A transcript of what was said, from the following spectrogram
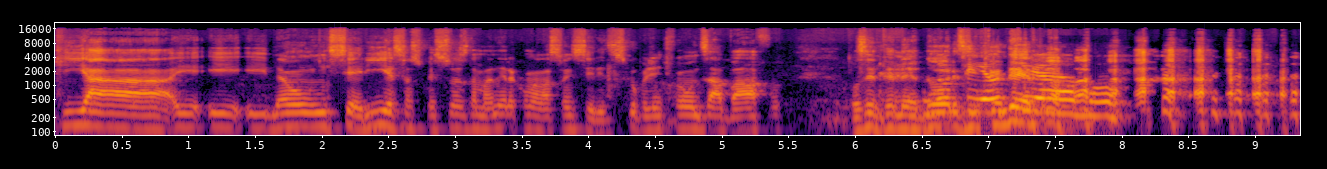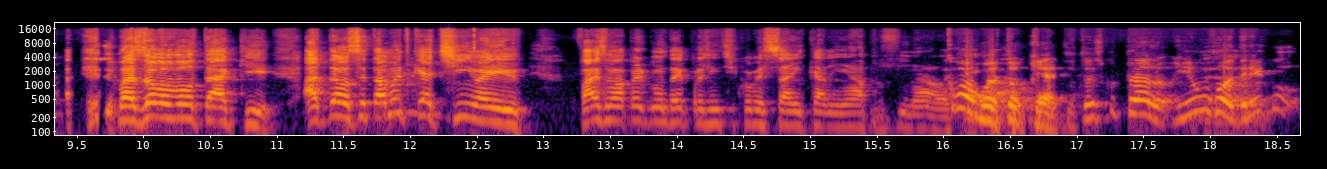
que a, e, e, não inserir essas pessoas da maneira como elas são inseridas. Desculpa, a gente foi um desabafo. Os entendedores Lupe, entenderam. Mas vamos voltar aqui. Adão, você está muito quietinho aí. Faz uma pergunta aí para a gente começar a encaminhar para o final. Aqui. Como eu estou quieto? Estou escutando. E o Rodrigo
